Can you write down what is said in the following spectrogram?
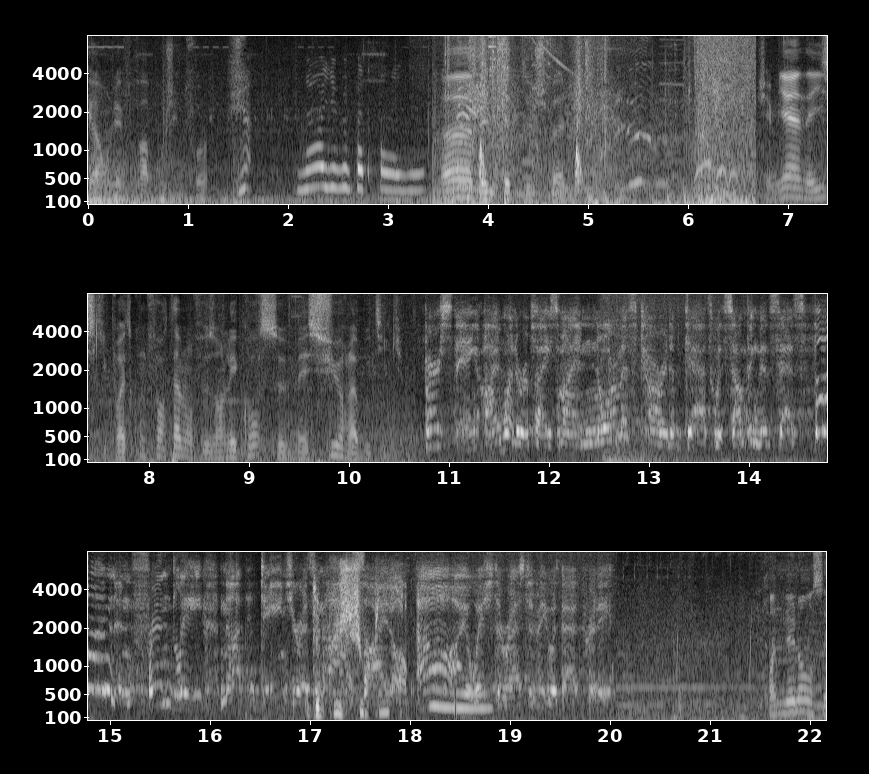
cas on les fera la prochaine fois. Non, il veut pas travailler. Ah, belle tête de cheval. J'aime bien Anaïs qui, pour être confortable en faisant les courses, se met sur la boutique. First thing, I want to replace my enormous turret of death with something that says fun and friendly, not dangerous De and plus choupi. homicidal. Oh, I wish the rest of me was that pretty. Prendre les lances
